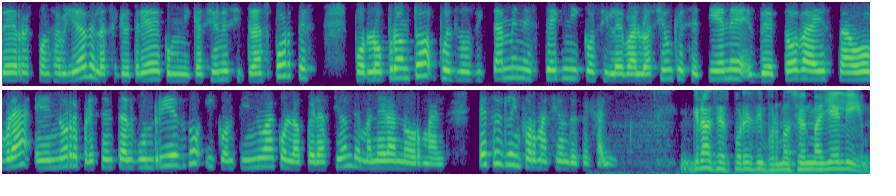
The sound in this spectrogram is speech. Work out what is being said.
de responsabilidad de la Secretaría de Comunicaciones y Transportes. Por lo pronto, pues los dictámenes técnicos y la evaluación que se tiene de toda esta obra eh, no representa algún riesgo y continúa con la operación de manera normal. Esa es la información desde Jalisco. Gracias por esta información, Mayeli.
